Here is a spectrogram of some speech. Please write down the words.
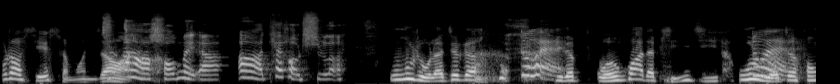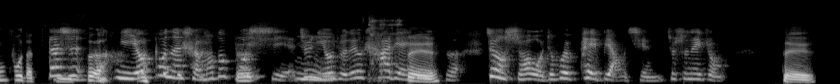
不知道写什么，你知道吗？啊，好美啊！啊，太好吃了！侮辱了这个对你的文化的贫瘠，侮辱了这丰富的但是你又不能什么都 不写，就你又觉得又差点意思，这种时候我就会配表情，就是那种。对，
